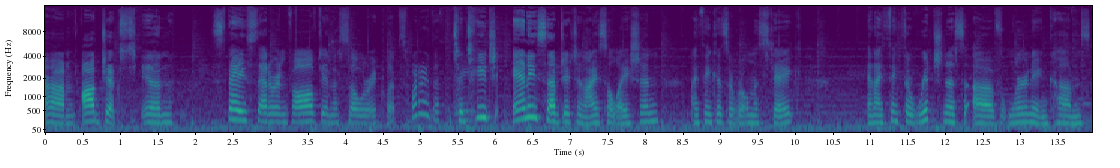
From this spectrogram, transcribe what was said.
um, objects in space that are involved in a solar eclipse? What are the three? To teach any subject in isolation, I think is a real mistake. And I think the richness of learning comes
